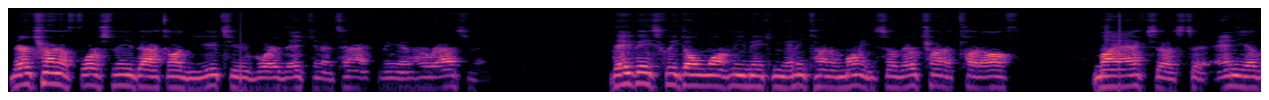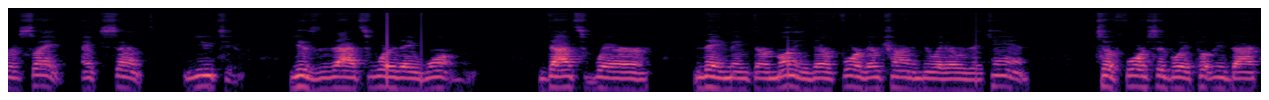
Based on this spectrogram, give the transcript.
They're trying to force me back onto YouTube where they can attack me and harass me. They basically don't want me making any kind of money, so they're trying to cut off my access to any other site except YouTube because that's where they want me. That's where they make their money. Therefore, they're trying to do whatever they can to forcibly put me back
